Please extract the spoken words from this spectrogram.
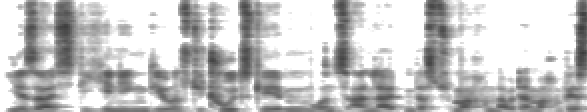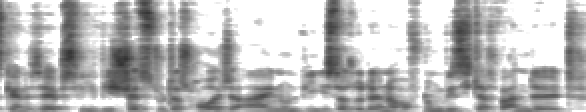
ihr seid diejenigen, die uns die Tools geben, uns anleiten, das zu machen, aber dann machen wir es gerne selbst. Wie, wie schätzt du das heute ein und wie ist da so deine Hoffnung, wie sich das wandelt?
